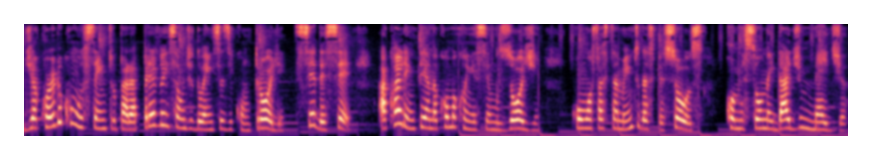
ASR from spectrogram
De acordo com o Centro para a Prevenção de Doenças e Controle, CDC, a quarentena como a conhecemos hoje, com o afastamento das pessoas, começou na Idade Média.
